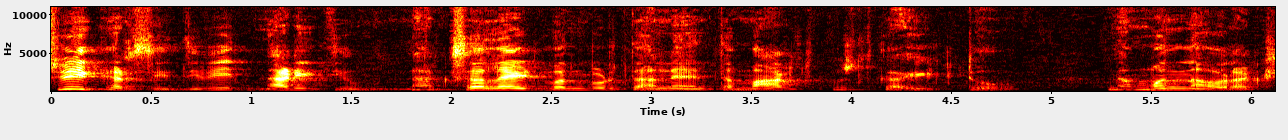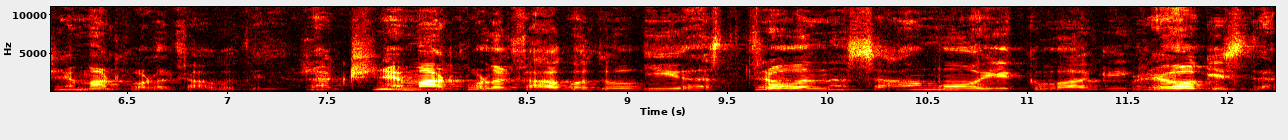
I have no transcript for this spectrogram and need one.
ಸ್ವೀಕರಿಸಿದ್ದೀವಿ. ನಡೀತೀವಿ. ನಕ್ಸಲೈಟ್ ಬಂದ್ಬಿಡ್ತಾನೆ ಅಂತ ಮಾರ್ಕ್ಸ್ ಪುಸ್ತಕ ಇಟ್ಟು ನಮ್ಮನ್ನು ನಾವು ರಕ್ಷಣೆ ಮಾಡ್ಕೊಳ್ಳೋಕ್ಕಾಗೋದಿಲ್ಲ ರಕ್ಷಣೆ ಮಾಡ್ಕೊಳ್ಳೋಕ್ಕಾಗೋದು ಈ ಅಸ್ತ್ರವನ್ನು ಸಾಮೂಹಿಕವಾಗಿ ಪ್ರಯೋಗಿಸಿದಾಗ.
